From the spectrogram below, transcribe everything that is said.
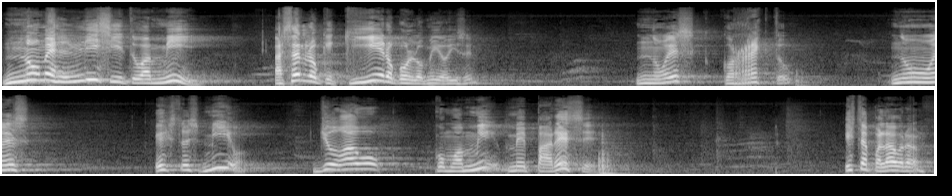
No me es lícito a mí hacer lo que quiero con lo mío, dice. No es correcto. No es, esto es mío. Yo hago como a mí me parece. Esta palabra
